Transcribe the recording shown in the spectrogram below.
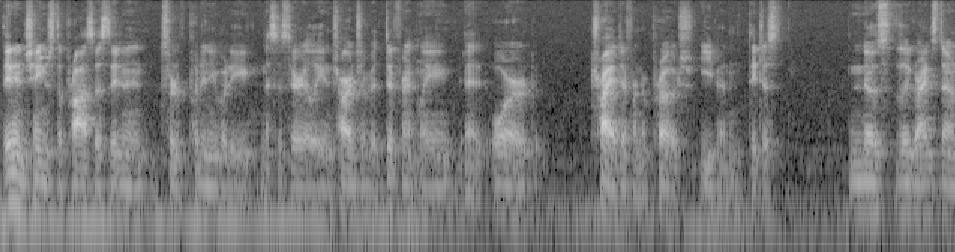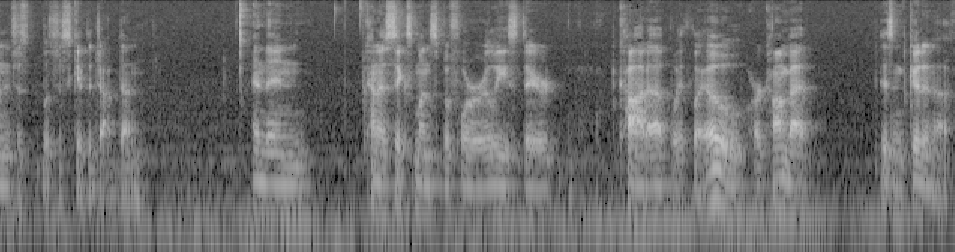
they didn't change the process. They didn't sort of put anybody necessarily in charge of it differently eh, or try a different approach. Even they just nose the grindstone and just let's just get the job done. And then, kind of six months before release, they're caught up with like, oh, our combat isn't good enough.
